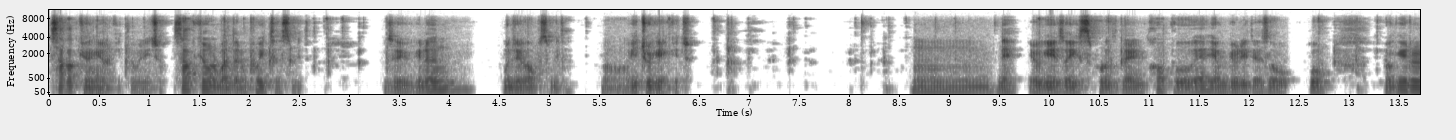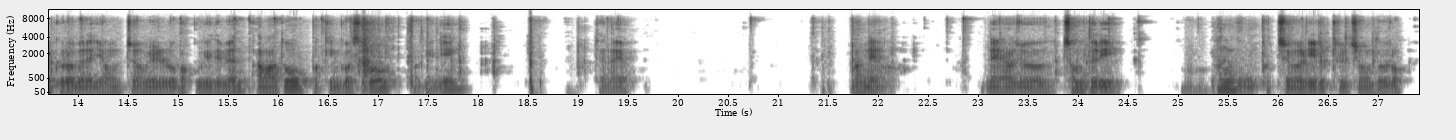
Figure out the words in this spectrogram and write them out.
사각형이었기 때문이죠. 사각형을 만드는 포인트였습니다. 그래서 여기는 문제가 없습니다. 어, 이쪽에 있겠죠. 음, 네. 여기에서 익스플로드 된 커브에 연결이 돼서 오고, 여기를 그러면은 0.1로 바꾸게 되면 아마도 바뀐 것으로 확인이 되나요? 맞네요. 네, 아주 점들이 어, 환공포증을 일으킬 정도로 어,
